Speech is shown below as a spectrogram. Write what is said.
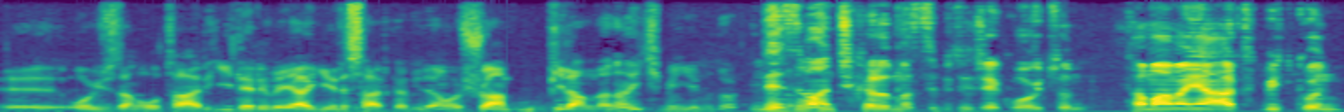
E, o yüzden o tarih ileri veya geri sarkabilir ama şu an planlanan 2024 ne zaman çıkarılması bitecek Oytun? Tamamen yani artık Bitcoin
